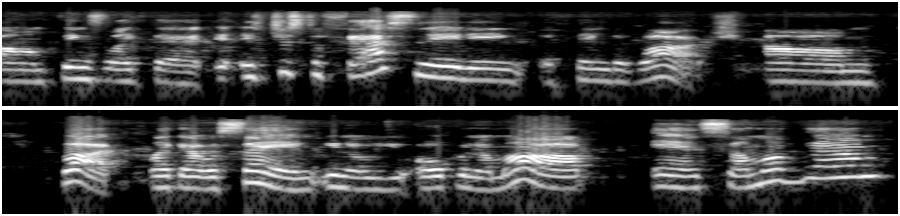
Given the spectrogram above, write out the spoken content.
um, things like that. It- it's just a fascinating thing to watch. Um, but like I was saying, you know, you open them up and some of them,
